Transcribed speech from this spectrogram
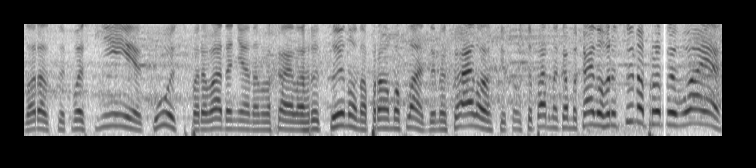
Зараз Квасній. Куз. Переведення на Михайла Грицину. На правому фланзі Михайло. Хитнув суперника Михайло Грицина пробиває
